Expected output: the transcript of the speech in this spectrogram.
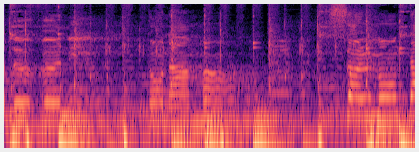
Devenir ton amant, seul montagnard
